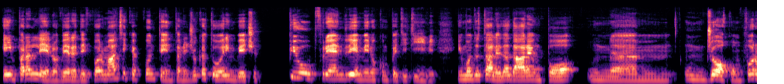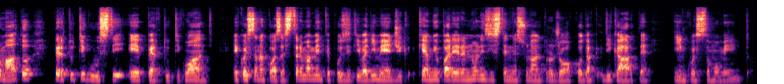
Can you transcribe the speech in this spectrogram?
e in parallelo avere dei formati che accontentano i giocatori invece più friendly e meno competitivi, in modo tale da dare un po' un, um, un gioco, un formato per tutti i gusti e per tutti quanti. E questa è una cosa estremamente positiva di Magic che a mio parere non esiste in nessun altro gioco da, di carte in questo momento.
